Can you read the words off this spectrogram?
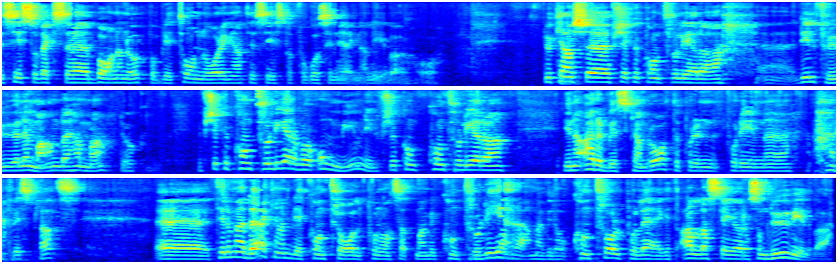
Till sist så växer barnen upp och blir tonåringar till sist och får gå sina egna liv. Och du kanske försöker kontrollera eh, din fru eller man där hemma. Du försöker kontrollera vår omgivning. Du försöker kontrollera dina arbetskamrater på din, på din eh, arbetsplats. Eh, till och med där kan det bli kontroll på något sätt. Man vill kontrollera, man vill ha kontroll på läget. Alla ska göra som du vill. va?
